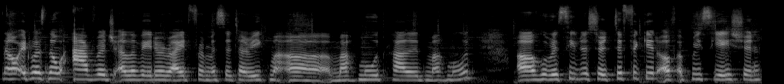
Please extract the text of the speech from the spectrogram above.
Now, it was no average elevator ride for Mr. Tariq uh, Mahmoud Khalid Mahmoud, uh, who received a certificate of appreciation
